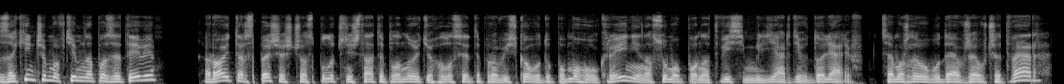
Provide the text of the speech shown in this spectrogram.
Закінчимо, втім, на позитиві. Reuters пише, що Сполучені Штати планують оголосити про військову допомогу Україні на суму понад 8 мільярдів долярів. Це можливо буде вже в четвер.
